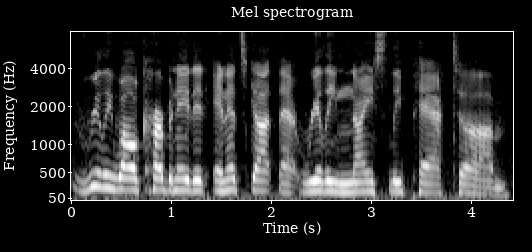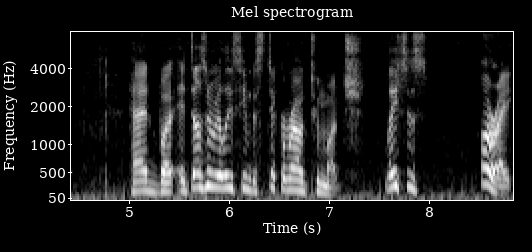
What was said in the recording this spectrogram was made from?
really well carbonated, and it's got that really nicely packed um, head, but it doesn't really seem to stick around too much. Laces, all right.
